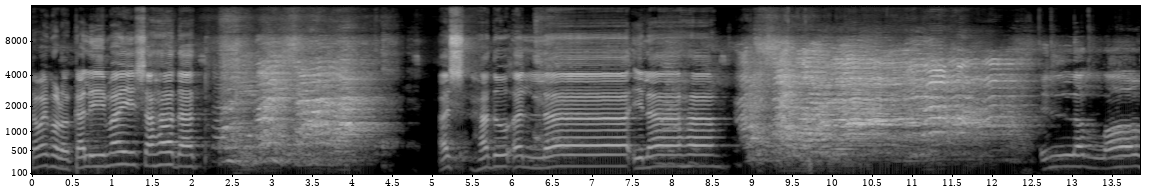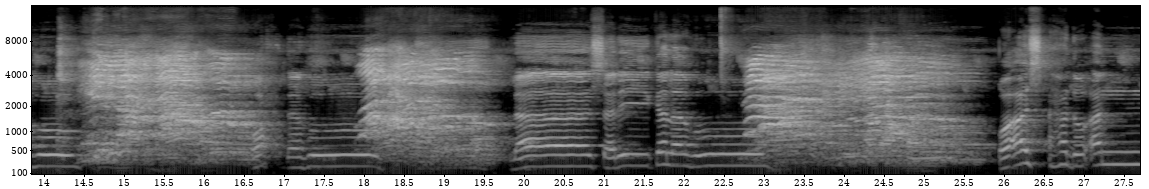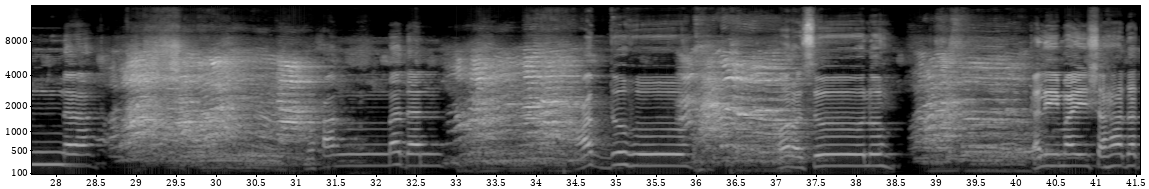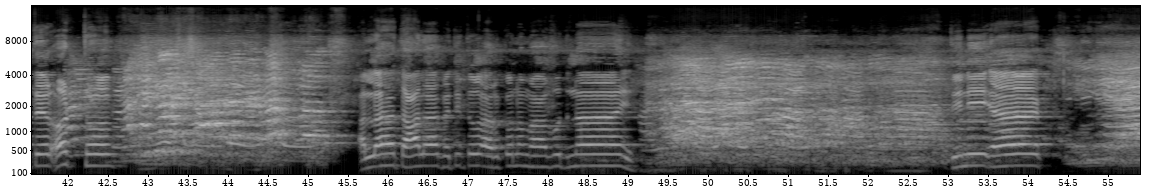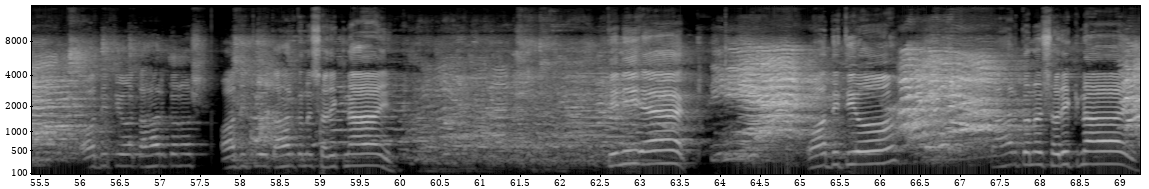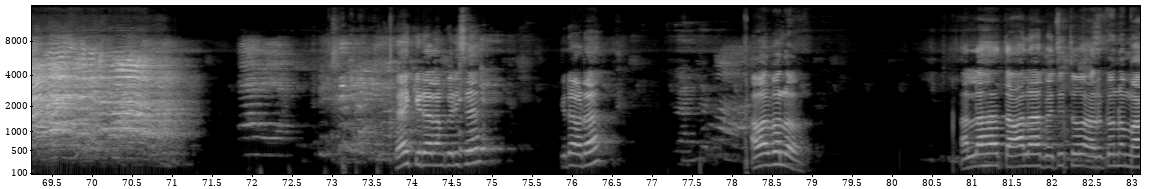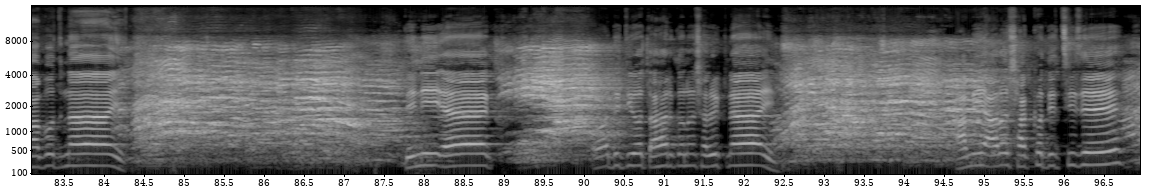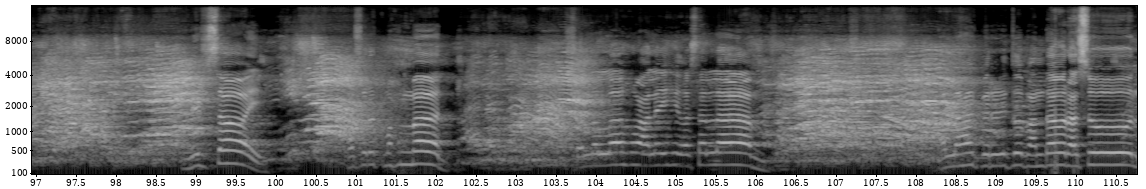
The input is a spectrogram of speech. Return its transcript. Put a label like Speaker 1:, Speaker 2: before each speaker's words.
Speaker 1: সবাই পড়ো কালিমাই শাহাদাত আশহাদু আল্লা ইলাহা ইল্লাল্লাহু ওয়াহদাহু লা শারীকা লাহু وأشهد أن محمدا عبده ورسوله কালিমাই শাহাদাতের অর্থ আল্লাহ তাআলা ব্যতীত আর কোনো মাবুদ নাই তিনি এক অদ্বিতীয় তাহার কোন অদ্বিতীয় তাহার কোনো শরিক নাই। তিনি এক। অদ্বিতীয় তাহার কোনো শরিক নাই। হ্যাঁ কিটা আরাম করিছে? কিটা ওটা? আবার বলো। আল্লাহ তাআলা ব্যতীত আর কোনো মাবুদ নাই। তিনি এক। অদ্বিতীয় তাহার কোনো শরিক নাই। আমি আরও সাক্ষ্য দিচ্ছি যে নিশ্চয় হজরত মোহাম্মদ আলাইহি ওয়াসাল্লাম আল্লাহর প্রেরিত বান্দা ও রাসূল।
